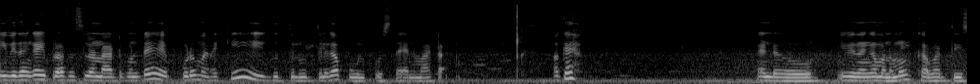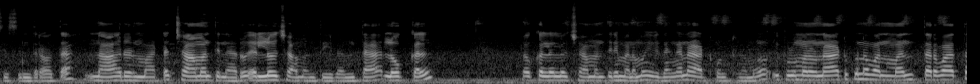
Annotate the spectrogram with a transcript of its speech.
ఈ విధంగా ఈ ప్రాసెస్లో నాటుకుంటే ఎప్పుడు మనకి గుత్తులు గుత్తులుగా పూలు పూస్తాయి అన్నమాట ఓకే? అండ్ ఈ విధంగా మనము కవర్ తీసేసిన తర్వాత నారు అనమాట చామంతి నారు ఎల్లో చామంతి ఇదంతా లోకల్. లోకల్ ఎల్లో చామంతిని మనము ఈ విధంగా నాటుకుంటున్నాము. ఇప్పుడు మనం నాటుకున్న వన్ మంత్ తర్వాత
